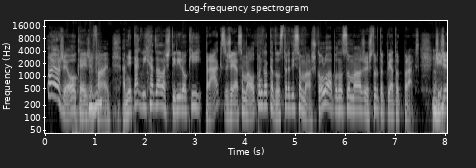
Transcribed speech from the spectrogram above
No ja, že OK, že Mhm. fajn. A mne tak vychádzala 4 roky prax, že ja som mal od pondelka do stredy som mal školu a potom som mal, že štvrtok, piatok prax. Mhm. Čiže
